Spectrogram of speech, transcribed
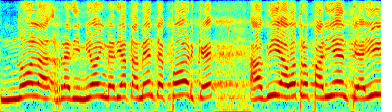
no la redimió inmediatamente porque había otro pariente ahí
